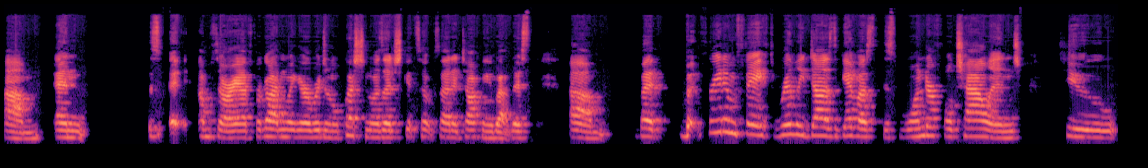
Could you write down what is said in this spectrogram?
Um, and I'm sorry, I've forgotten what your original question was. I just get so excited talking about this. Um, but but freedom faith really does give us this wonderful challenge to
